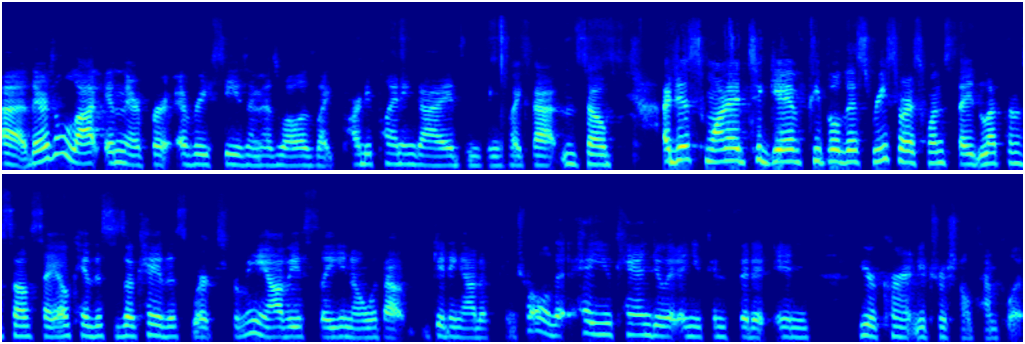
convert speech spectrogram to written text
uh, there's a lot in there for every season, as well as like party planning guides and things like that. And so I just wanted to give people this resource once they let themselves say, okay, this is okay, this works for me. Obviously, you know, without getting out of control, that hey, you can do it and you can fit it in your current nutritional template.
